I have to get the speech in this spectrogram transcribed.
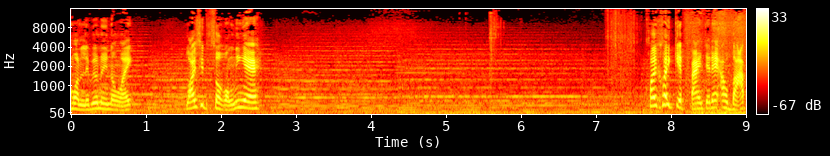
มอนเลเวลน้อยๆร้อยสิบสองนี่ไงค่อยๆ เก็บไปจะได้เอา buff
